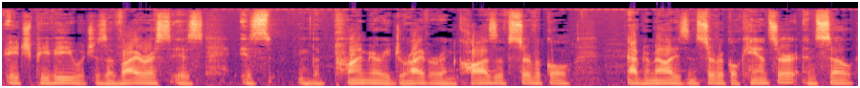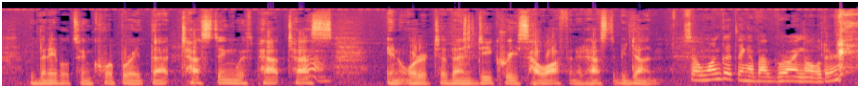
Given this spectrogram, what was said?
HPV, which is a virus, is, is the primary driver and cause of cervical abnormalities in cervical cancer, and so we've been able to incorporate that testing with PAP tests oh. in order to then decrease how often it has to be done. So one good thing about growing older,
